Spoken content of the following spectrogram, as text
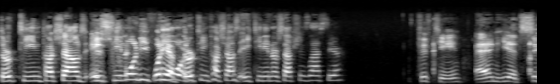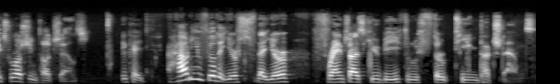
13 touchdowns, 18. 24. What do you have? 13 touchdowns, 18 interceptions last year. 15, and he had six rushing touchdowns. Okay, how do you feel that your that your franchise QB threw 13 touchdowns?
